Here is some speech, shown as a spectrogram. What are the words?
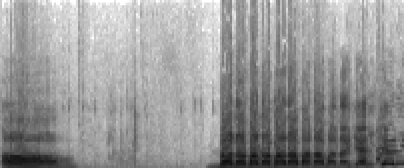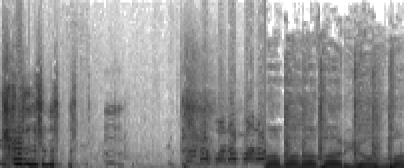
Aa! Bana bana bana bana bana gel gel gel. Bana bana bana. Bana bana kar yolla,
